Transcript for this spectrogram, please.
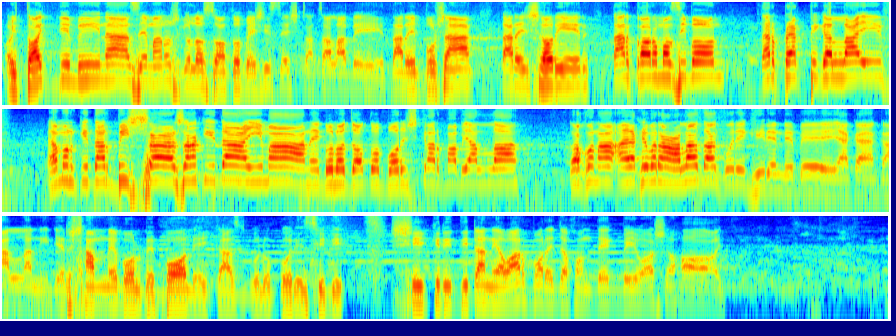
ওই তজ্জিবিনা যে মানুষগুলো যত বেশি চেষ্টা চালাবে, তার এই পোশাক, তার শরীর, তার কর্মজীবন, তার প্র্যাকটিক্যাল লাইফ এমনকি তার বিশ্বাস, আকিদা ইমান এগুলো যত পরিষ্কার পাবে আল্লাহ, তখন একেবারে আলাদা করে ঘিরে নেবে। একা একা আল্লাহ নিজের সামনে বলবে, বল এই কাজগুলো করেছিলি। স্বীকৃতিটা নেওয়ার পরে যখন দেখবে অসহায়।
